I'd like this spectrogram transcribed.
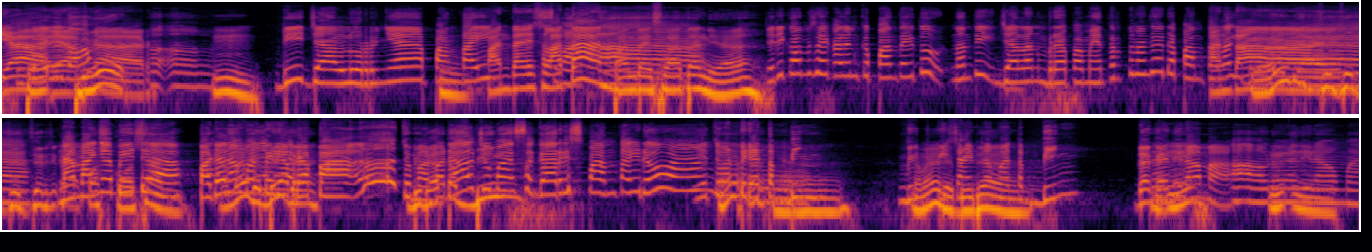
Ya ya tahu? benar. Heeh. Hmm, Di jalurnya pantai Pantai Selatan. pantai selatan ya. Jadi kalau misalnya kalian ke pantai itu nanti jalan berapa meter tuh nanti ada pantai, lagi. Pantai. Ya udah, Ah, jejer-jejer kayak Namanya kos-kosan. beda. Padahal Namanya cuma beda beda. berapa? Eh, cuma Beda padahal tebing. Cuma segaris pantai doang. ya cuma beda Heeh. tebing. Namanya udah Pisahin beda. nama tebing, udah ganti Hmm. nama. Ah, udah ganti nama.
